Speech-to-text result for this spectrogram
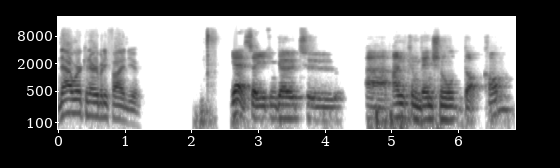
Now, where can everybody find you? Yeah, so you can go to uh, unkonventional.com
